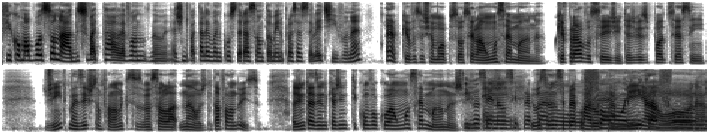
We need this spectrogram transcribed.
ficou mal posicionado, isso vai estar tá levando. Não, a gente vai estar tá levando em consideração também no processo seletivo, né? É, porque você chamou a pessoa, sei lá, uma semana. Porque para você, gente, às vezes pode ser assim. Gente, mas eles estão falando que meu celular. Não, a gente não tá falando isso. A gente tá dizendo que a gente te convocou há uma semana, gente. E você não se preparou. E você não se preparou Fone, pra meia microfone. hora.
